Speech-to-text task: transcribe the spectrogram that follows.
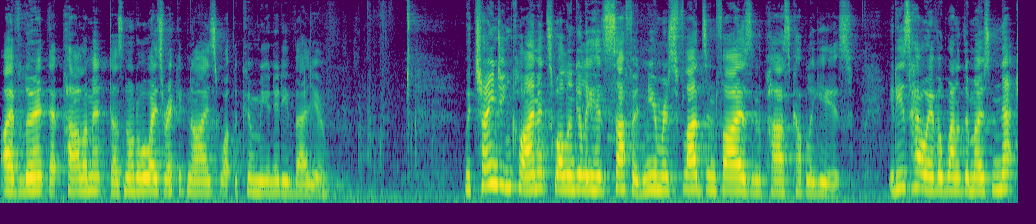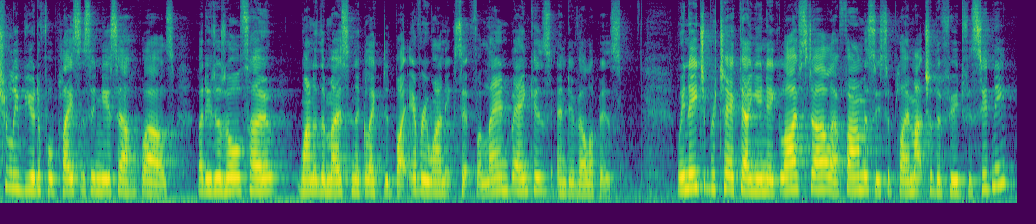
I have learnt that Parliament does not always recognise what the community value. With changing climates, Wollondilly has suffered numerous floods and fires in the past couple of years. It is, however, one of the most naturally beautiful places in New South Wales, but it is also one of the most neglected by everyone except for land bankers and developers. We need to protect our unique lifestyle, our farmers who supply much of the food for Sydney.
